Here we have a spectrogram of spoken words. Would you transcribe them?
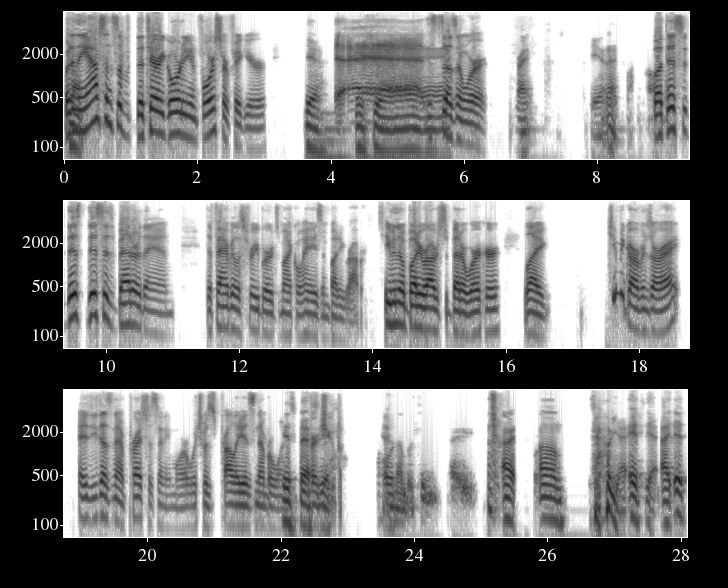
But in the absence of the Terry Gordy enforcer figure, Yeah. eh, this doesn't work. Right. Yeah. That's awful. But this this this is better than the fabulous Freebirds, Michael Hayes and Buddy Roberts. Even though Buddy Roberts is a better worker, like Jimmy Garvin's all right. He doesn't have Precious anymore, which was probably his number one his best virtue. yeah. or number two. Hey. All right. Um. So yeah, it's yeah, it's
